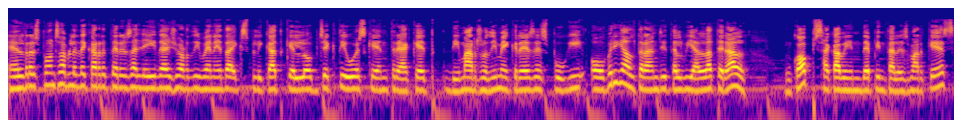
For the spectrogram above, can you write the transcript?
El responsable de carreteres a Lleida, Jordi Benet, ha explicat que l'objectiu és que entre aquest dimarts o dimecres es pugui obrir el trànsit el vial lateral, un cop s'acabin de pintar les marques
